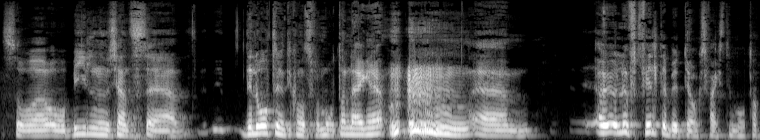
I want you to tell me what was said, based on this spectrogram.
Så, och bilen känns, eh, det låter inte konstigt från motorn längre. eh, luftfilter bytte jag också faktiskt till motorn.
